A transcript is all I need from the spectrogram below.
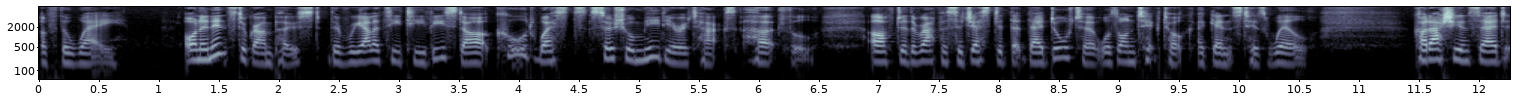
of the way. On an Instagram post, the reality TV star called West's social media attacks hurtful after the rapper suggested that their daughter was on TikTok against his will. Kardashian said,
